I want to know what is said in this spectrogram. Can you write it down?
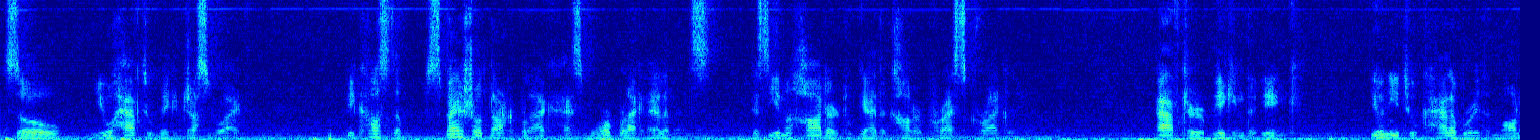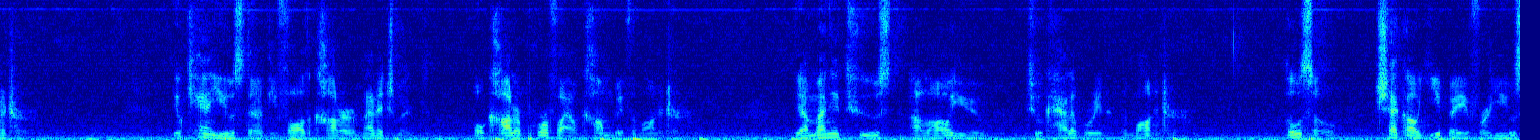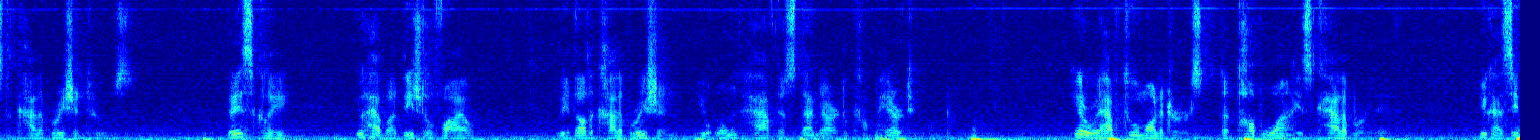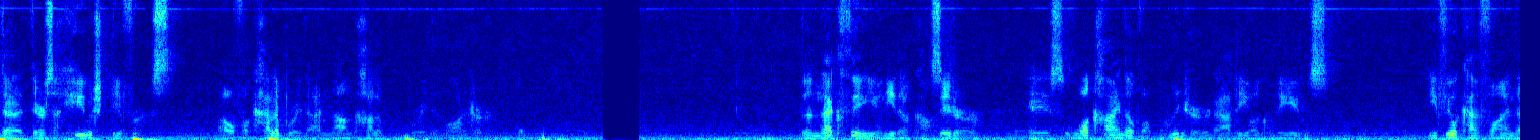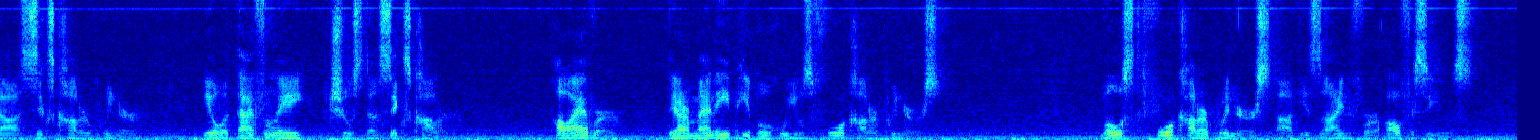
So you have to make it just right. Because the special dark black has more black elements, it's even harder to get the color pressed correctly. After picking the ink, you need to calibrate the monitor. You can use the default color management or color profile come with the monitor. There are many tools that allow you to calibrate the monitor. Also, check out eBay for used calibration tools. Basically, you have a digital file. Without calibration, you won't have the standard to compare to. Here we have two monitors. The top one is calibrated. You can see that there's a huge difference of a calibrated and non-calibrated monitor. The next thing you need to consider is what kind of a printer that you are going to use. If you can find a six color printer, you will definitely choose the six color. However, there are many people who use four color printers. Most four color printers are designed for office use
